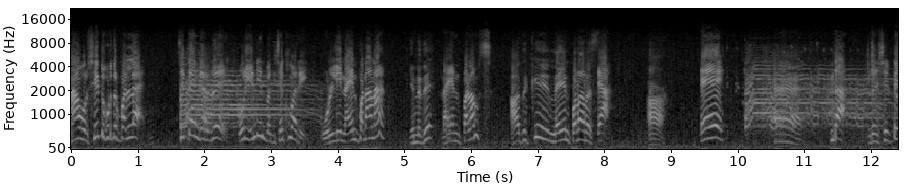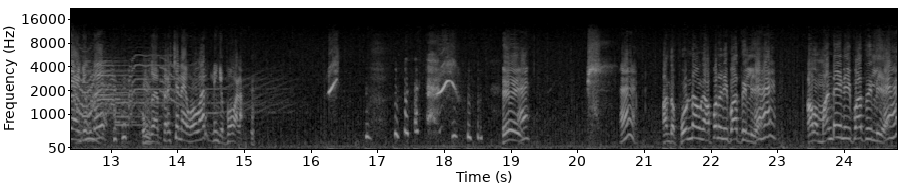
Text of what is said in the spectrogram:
நான் ஒரு சீட்டு கொடுத்துருப்பேன்ல. சிட்டங்கிறது ஒரு இந்தியன் பேங்க் செக் மாதிரி ஒன்லி நயன் பனானா? என்னது? நயன் பழம்ஸ். அதுக்கு நயன் பனானஸ். ஆ. ஏய் இந்தா இந்த சிட்டை அங்க கொடு உங்க பிரச்சனை ஓவர் நீங்க போகலாம்? அந்த பொண்ணு அவங்க அப்பனை நீ பார்த்து இல்லையா? அவன் மண்டையை நீ பார்த்து இல்லையா? ஆ.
